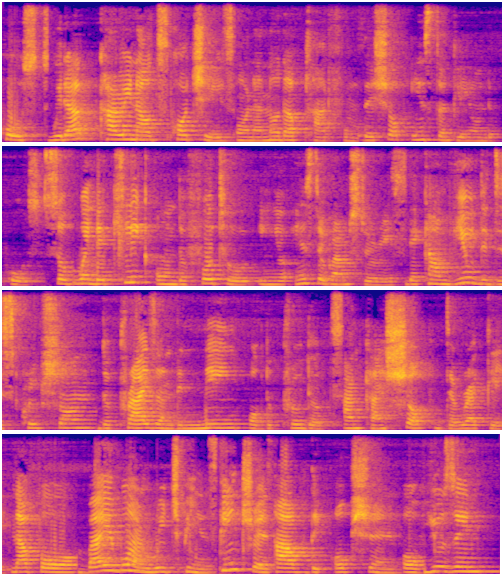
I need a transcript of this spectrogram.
post without carrying out purchase on another platform. They shop instantly on the post. So when they click on the photo in your Instagram stories, they can view the description, the price and the name of the product and can shop directly. Now for buyable and rich pins, Pinterest have the option of using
